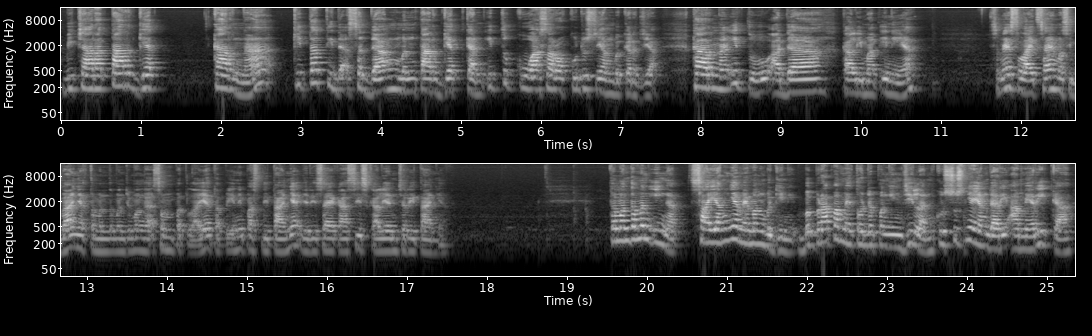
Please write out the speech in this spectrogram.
bicara target karena kita tidak sedang mentargetkan itu kuasa Roh Kudus yang bekerja. Karena itu ada kalimat ini ya. Sebenarnya slide saya masih banyak teman-teman cuma nggak sempet lah ya tapi ini pas ditanya jadi saya kasih sekalian ceritanya. Teman-teman ingat, sayangnya memang begini. Beberapa metode penginjilan, khususnya yang dari Amerika,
